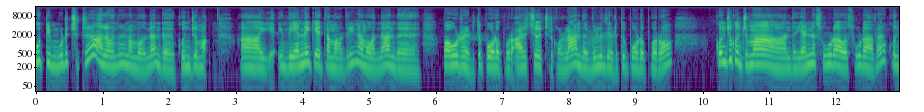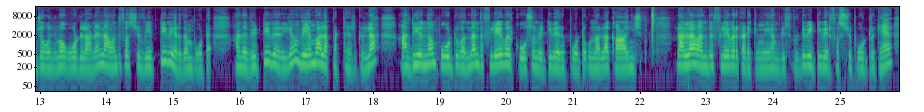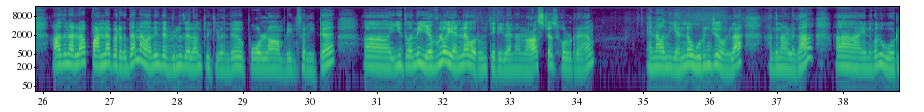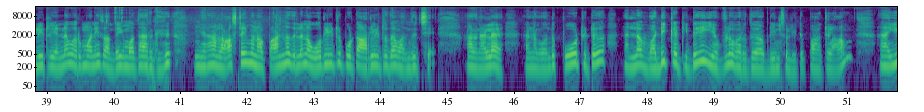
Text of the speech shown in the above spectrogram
ஊற்றி முடிச்சுட்டு அதில் வந்து நம்ம வந்து அந்த கொஞ்சமாக இந்த எண்ணெய்க்கு ஏற்ற மாதிரி நம்ம வந்து அந்த பவுடர் எடுத்து போட போகிறோம் அரைச்சி வச்சுருக்கோம்ல அந்த விழுது எடுத்து போட போகிறோம் கொஞ்சம் கொஞ்சமாக அந்த எண்ணெய் சூடாக சூடாக கொஞ்சம் கொஞ்சமாக ஓடலான்னு நான் வந்து ஃபஸ்ட்டு வெட்டி வேர் தான் போட்டேன். அந்த வெட்டி வேரையும் வேம்பாலப்பட்டை இருக்குல்ல அதையும் தான் போட்டு வந்து அந்த ஃப்ளேவர் கோசம் வெட்டி வேரை போட்டு நல்லா காஞ்சி நல்லா வந்து ஃப்ளேவர் கிடைக்குமே அப்படி சொல்லிட்டு வெட்டி வேர் ஃபஸ்ட்டு போட்டிருக்கேன். அது நல்லா பண்ண பிறகு தான் நான் வந்து இந்த விழுதெல்லாம் தூக்கி வந்து போடலாம் அப்படின்னு சொல்லிட்டு இது வந்து எவ்வளோ எண்ணெய் வரும்னு தெரியல. நான் லாஸ்ட்டாக சொல்கிறேன் ஏன்னா வந்து எண்ணெய் உறிஞ்சும்ல அதனால தான் எனக்கு வந்து ஒரு லிட்ரு எண்ணெய் வருமானே சந்தேகமாக தான் இருக்குது ஏன்னா லாஸ்ட் டைம் நான் பண்ணதில்லை நான் ஒரு லிட்ரு போட்டு அரை லிட்ரு தான் வந்துச்சு. அதனால் நம்ம வந்து போட்டுட்டு நல்லா வடிகட்டிட்டு எவ்வளோ வருது அப்படின்னு சொல்லிட்டு பார்க்கலாம்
